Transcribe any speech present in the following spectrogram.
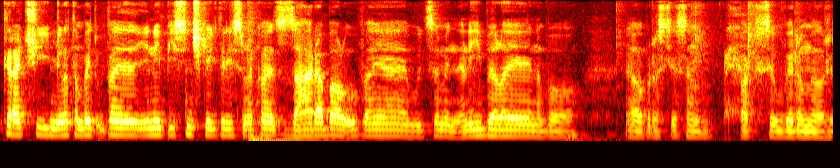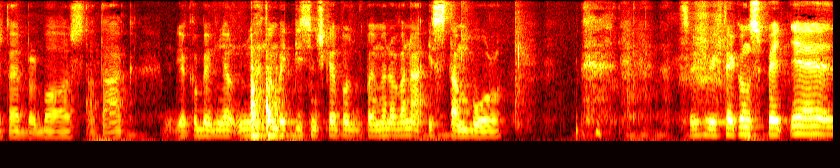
kratší, měly tam být úplně jiné písničky, které jsem nakonec zahrabal úplně, buď se mi nelíbily, nebo jo, prostě jsem pak si uvědomil, že to je blbost a tak. Jakoby měl, měla tam být písnička po- pojmenovaná Istanbul. Což bych teď zpětně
